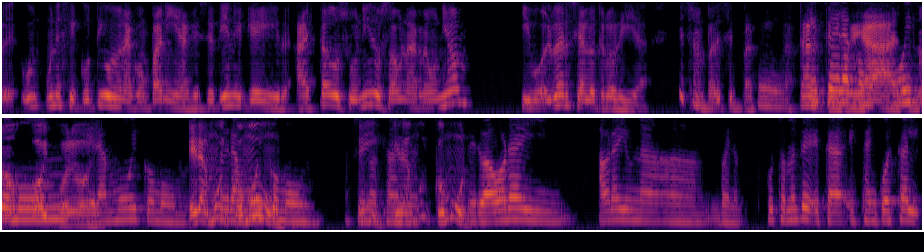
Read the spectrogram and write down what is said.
eh, un, ejecutivo de una compañía que se tiene que ir a Estados Unidos a una reunión y volverse al otro día. Eso me parece bastante Eso era muy común, por hoy. Era muy común. Era, muy, común. sí, Era muy común. Pero ahora hay, ahora hay una, bueno, justamente esta, esta encuesta de,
